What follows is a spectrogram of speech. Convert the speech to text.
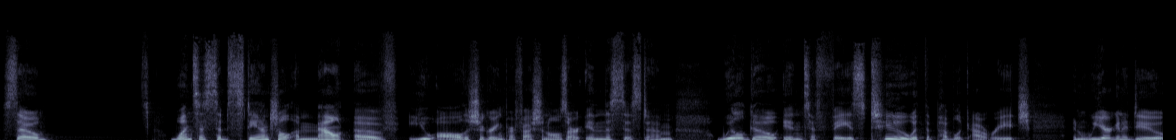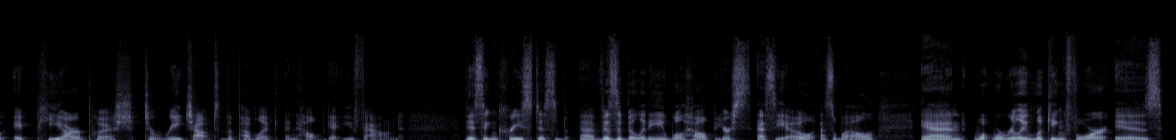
So, once a substantial amount of you all, the sugaring professionals, are in the system, we'll go into phase two with the public outreach. And we are going to do a PR push to reach out to the public and help get you found. This increased dis- uh, visibility will help your SEO as well. And what we're really looking for is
